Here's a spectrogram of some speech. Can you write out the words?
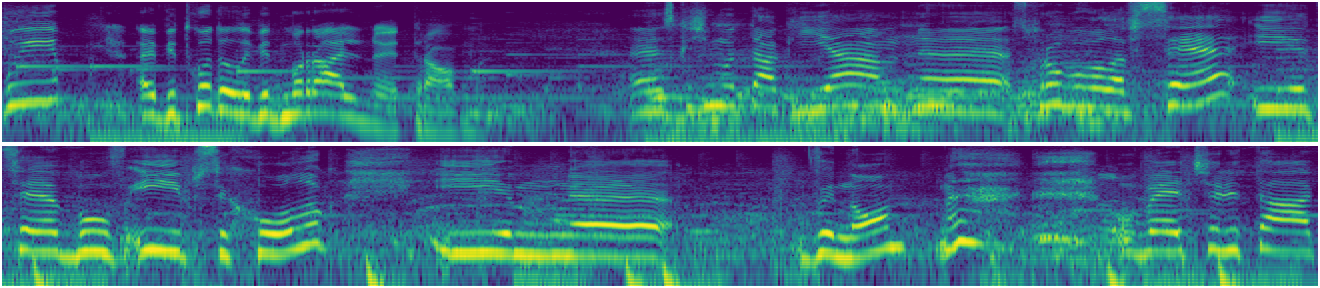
ви е, відходили від моральної травми? Е, Скажімо так, я е, спробувала все, і це був і психолог, і е, вино увечері. Так,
